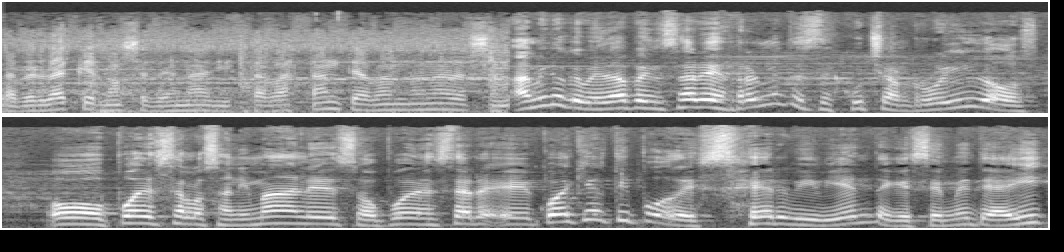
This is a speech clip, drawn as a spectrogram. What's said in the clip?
La verdad que no se ve nadie, está bastante abandonada. A mí lo que me da a pensar es, ¿realmente se escuchan ruidos? o pueden ser los animales, o pueden ser eh, cualquier tipo de ser viviente que se mete ahí.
